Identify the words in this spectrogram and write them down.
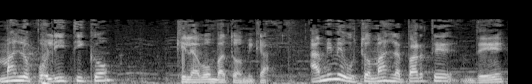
más lo político que la bomba atómica. A mí me gustó más la parte de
